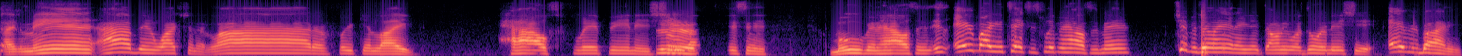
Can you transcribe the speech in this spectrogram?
Like man, I've been watching a lot of freaking like house flipping and shit Yeah. like this and moving houses. It's everybody in Texas flipping houses, man. Chip and Joanna ain't the only ones doing this shit. Everybody.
